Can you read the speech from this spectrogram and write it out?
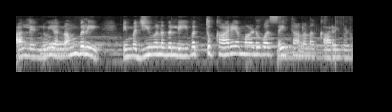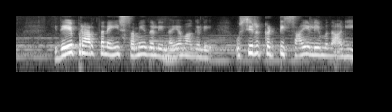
ಅಲ್ಲೆಲ್ಲೂಯ ನಂಬರಿ, ನಿಮ್ಮ ಜೀವನದಲ್ಲಿ ಇವತ್ತು ಕಾರ್ಯ ಮಾಡುವ ಸೈತಾನನ ಕಾರ್ಯಗಳು. ಇದೇ ಪ್ರಾರ್ಥನೆ ಈ ಸಮಯದಲ್ಲಿ ಲಯವಾಗಲಿ, ಉಸಿರು ಕಟ್ಟಿ ಸಾಯಲಿ ಎಂಬುದಾಗಿ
